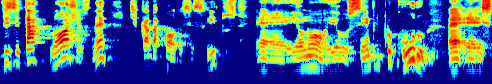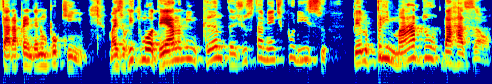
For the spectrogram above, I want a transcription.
visitar lojas, né, de cada qual desses ritos, é, eu não, eu sempre procuro é, estar aprendendo um pouquinho. Mas o rito moderno me encanta justamente por isso, pelo primado da razão,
